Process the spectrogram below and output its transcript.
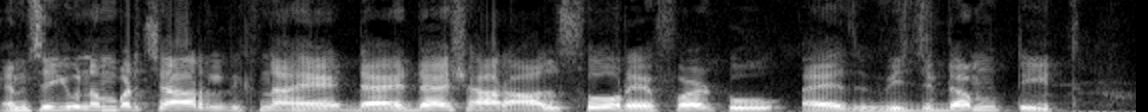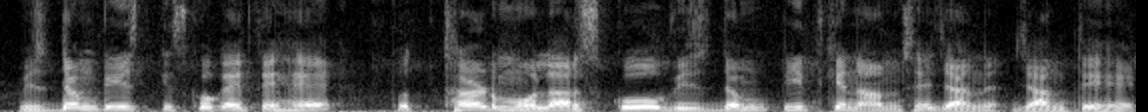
MCQ number चार लिखना है। Dash dash are also refer to as wisdom teeth. Wisdom teeth किसको कहते हैं? तो थर्ड मोलर्स को विजडम टीथ के नाम से जान, जानते हैं।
